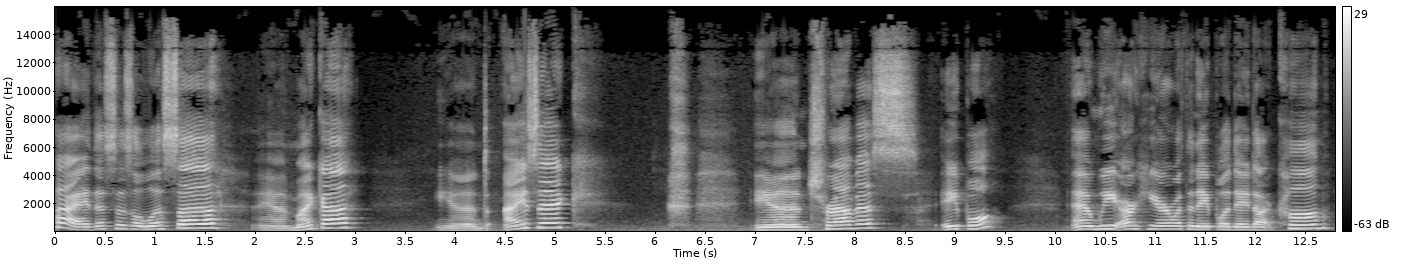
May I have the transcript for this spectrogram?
Hi, this is Alissa and Micah and Isaac and Travis Apel and we are here with anapeladay.com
